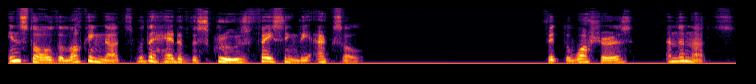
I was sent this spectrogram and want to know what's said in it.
Install the locking nuts with the head of the screws facing the axle fit the washers and the nuts.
